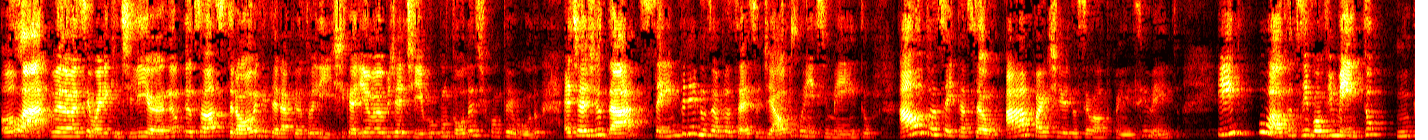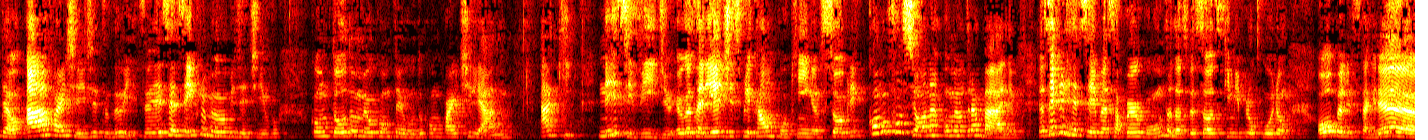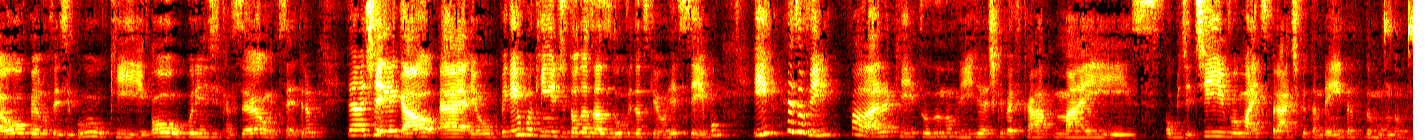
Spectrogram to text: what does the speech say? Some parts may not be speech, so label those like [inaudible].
Olá, meu nome é Simone Quintiliano, eu sou astróloga e terapeuta holística e o meu objetivo com todo este conteúdo é te ajudar sempre no seu processo de autoconhecimento, autoaceitação a partir do seu autoconhecimento e o autodesenvolvimento, então, a partir de tudo isso. Esse é sempre o meu objetivo com todo o meu conteúdo compartilhado aqui. Nesse vídeo, eu gostaria de explicar um pouquinho sobre como funciona o meu trabalho. Eu sempre recebo essa pergunta das pessoas que me procuram ou pelo Instagram, ou pelo Facebook, ou por indicação, etc. Então, achei legal, é, eu peguei um pouquinho de todas as dúvidas que eu recebo e resolvi falar aqui tudo no vídeo. Acho que vai ficar mais objetivo, mais prático também para todo mundo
